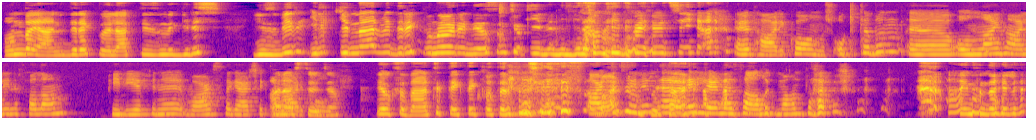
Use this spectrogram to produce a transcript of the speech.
Onu da yani direkt böyle aktivizme giriş 101 ilk günler ve direkt bunu öğreniyorsun. Çok iyi bir bilgilenmeydi benim için yani. Evet harika olmuş. O kitabın e, online halini falan pdf'ini varsa gerçekten harika Araştıracağım. olmuş. Yoksa da artık tek tek fotoğrafını çekilsin. Artık senin e, ellerine sağlık mantar. Aynen öyle.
